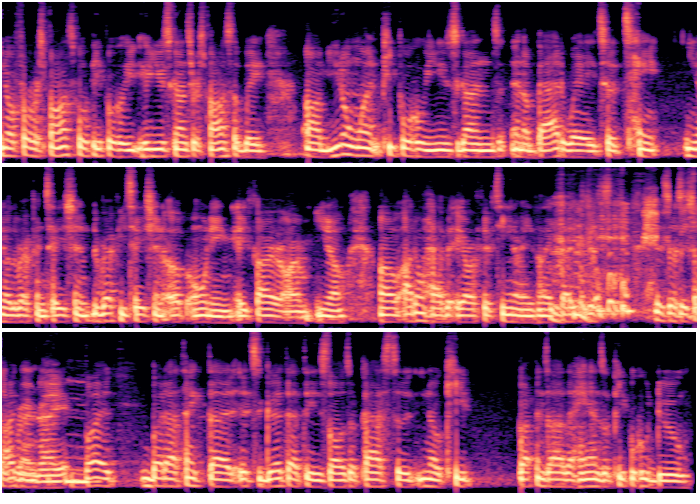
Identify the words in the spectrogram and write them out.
You know, for responsible people who, who use guns responsibly, um, you don't want people who use guns in a bad way to taint you know the reputation the reputation of owning a firearm you know uh, i don't have an ar-15 or anything like that it's just it's just shotgun right mm-hmm. but but i think that it's good that these laws are passed to you know keep weapons out of the hands of people who do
